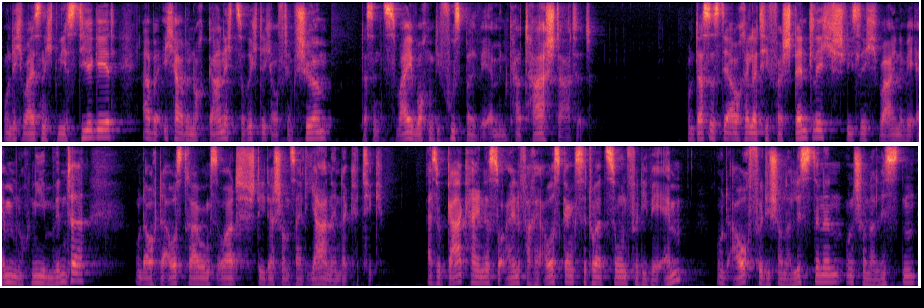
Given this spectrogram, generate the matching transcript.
und ich weiß nicht, wie es dir geht, aber ich habe noch gar nicht so richtig auf dem Schirm, dass in zwei Wochen die Fußball-WM in Katar startet. Und das ist ja auch relativ verständlich. Schließlich war eine WM noch nie im Winter und auch der Austragungsort steht ja schon seit Jahren in der Kritik. Also gar keine so einfache Ausgangssituation für die WM und auch für die Journalistinnen und Journalisten,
